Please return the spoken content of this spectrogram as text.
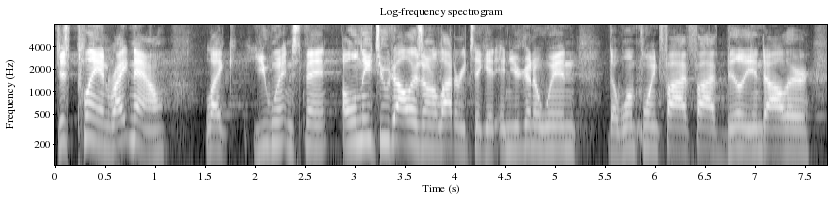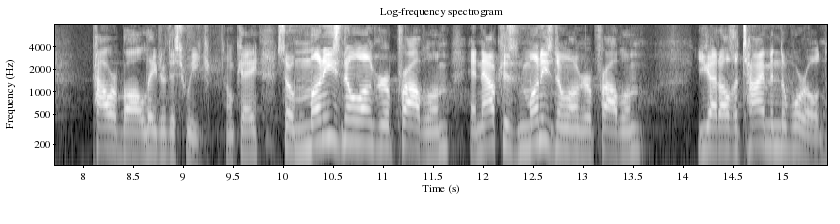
just plan right now like you went and spent only $2 on a lottery ticket and you're going to win the $1.55 billion Powerball later this week, okay? So, money's no longer a problem. And now, because money's no longer a problem, you got all the time in the world.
